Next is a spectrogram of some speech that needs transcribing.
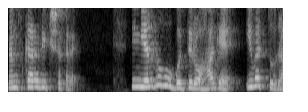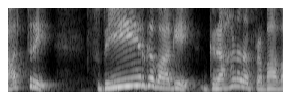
ನಮಸ್ಕಾರ ವೀಕ್ಷಕರೇ. ನಿಮ್ಗೆಲ್ರಿಗೂ ಗೊತ್ತಿರೋ ಹಾಗೆ ಇವತ್ತು ರಾತ್ರಿ ಸುದೀರ್ಘವಾಗಿ ಗ್ರಹಣದ ಪ್ರಭಾವ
